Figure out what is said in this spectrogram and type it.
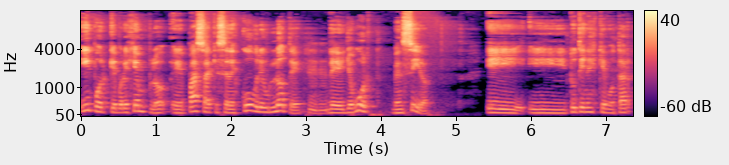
y porque, por ejemplo, eh, pasa que se descubre un lote de yogurt vencido, y, y tú tienes que votar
